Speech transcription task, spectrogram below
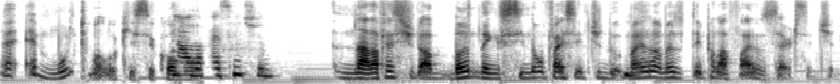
É, é muito maluquice como Nada faz sentido. Nada faz sentido. A banda em si não faz sentido, mas ao mesmo tempo ela faz um certo sentido.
